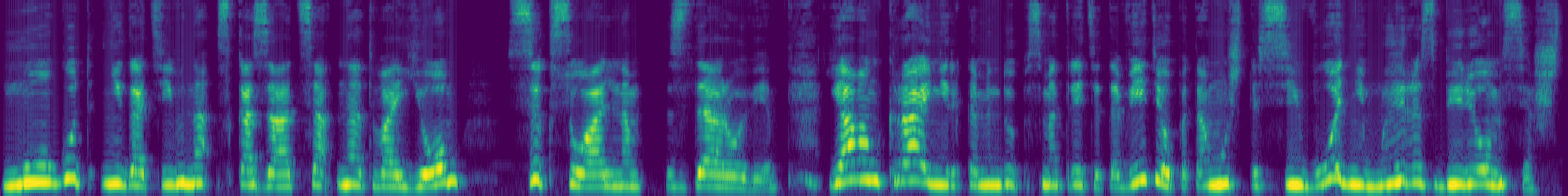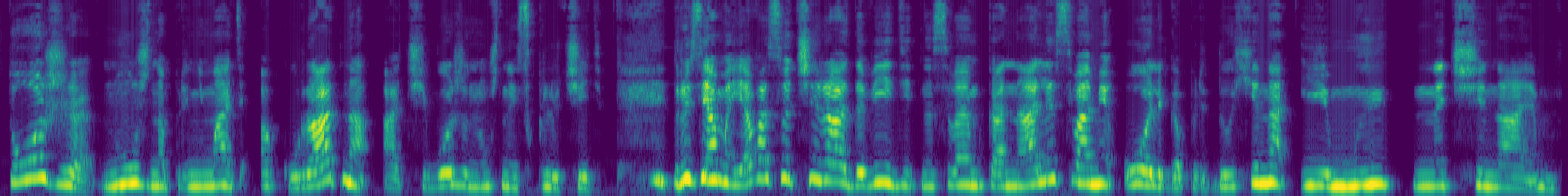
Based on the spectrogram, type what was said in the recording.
могут негативно сказаться на твоем сексуальном здоровье. Я вам крайне рекомендую посмотреть это видео, потому что сегодня мы разберемся, что же нужно принимать аккуратно, а чего же нужно исключить. Друзья мои, я вас очень рада видеть на своем канале. С вами Ольга Придухина, и мы начинаем.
